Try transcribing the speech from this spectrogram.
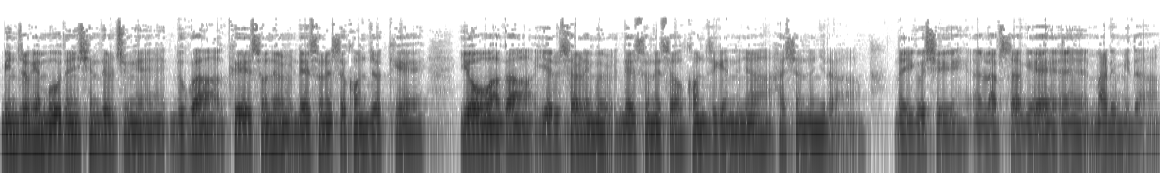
민족의 모든 신들 중에 누가 그의 손을 내 손에서 건졌기에 여호와가 예루살렘을 내 손에서 건지겠느냐 하셨느니라. 네, 이것이 랍사게의 말입니다.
